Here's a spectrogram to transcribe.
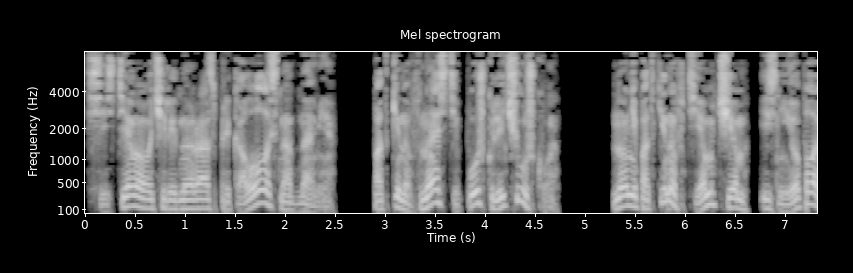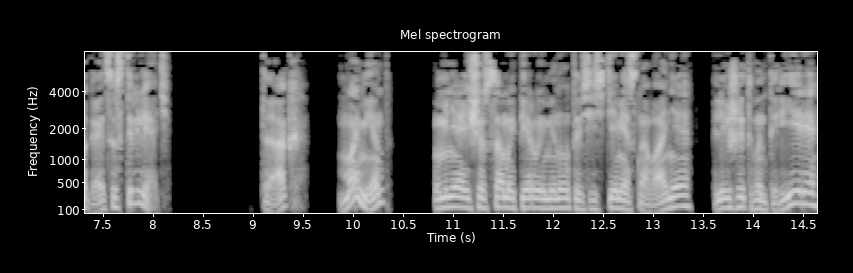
Система в очередной раз прикололась над нами, подкинув Насте пушку-лечушку, но не подкинув тем, чем из нее полагается стрелять. Так, момент. У меня еще с самой первой минуты в системе основания лежит в интерьере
